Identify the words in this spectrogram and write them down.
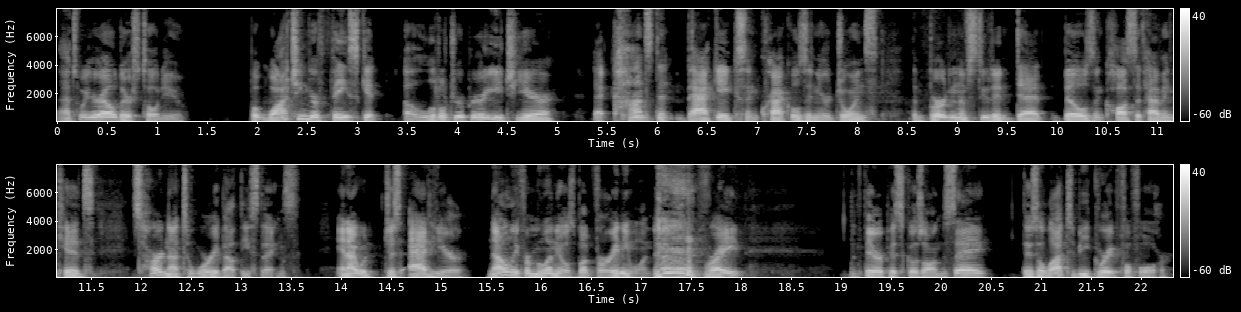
That's what your elders told you. But watching your face get a little droopier each year, that constant backaches and crackles in your joints, the burden of student debt, bills, and cost of having kids, it's hard not to worry about these things. And I would just add here, not only for millennials, but for anyone, right? The therapist goes on to say, there's a lot to be grateful for,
